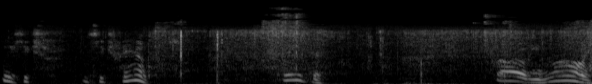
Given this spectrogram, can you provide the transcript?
26, 26 pounds. Jesus. Holy moly.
